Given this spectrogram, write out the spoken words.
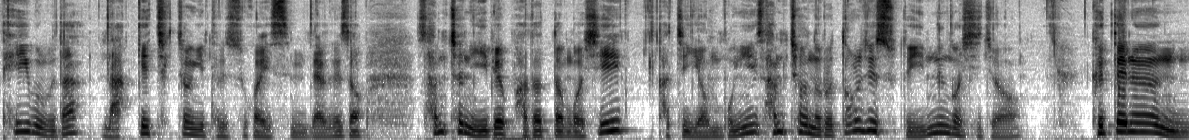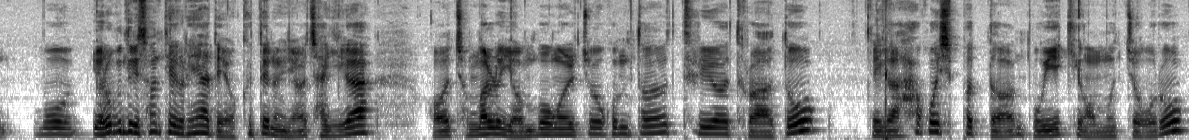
테이블보다 낮게 측정이 될 수가 있습니다. 그래서 3,200 받았던 것이 같이 연봉이 3,000으로 떨어질 수도 있는 것이죠. 그때는 뭐 여러분들이 선택을 해야 돼요. 그때는요. 자기가 어 정말로 연봉을 조금 떨어뜨려 더라도 내가 하고 싶었던 모이킹 업무 쪽으로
